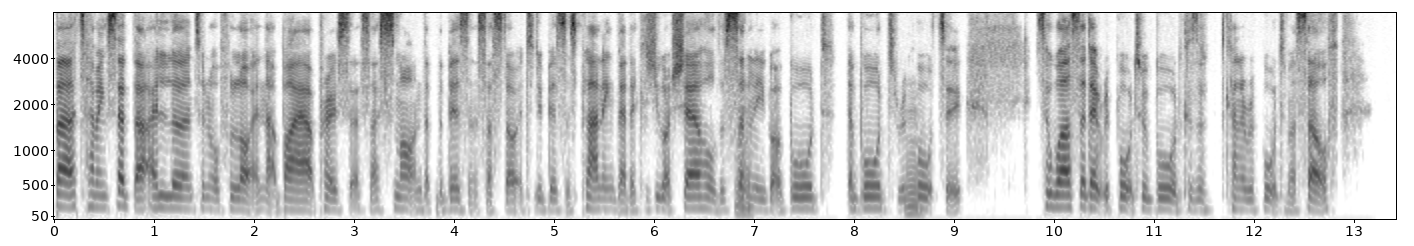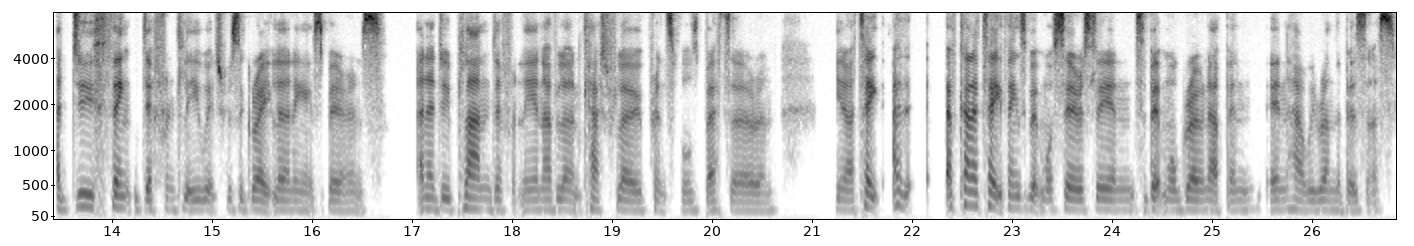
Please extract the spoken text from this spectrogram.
But having said that, I learned an awful lot in that buyout process. I smartened up the business. I started to do business planning better because you've got shareholders. Mm. Suddenly, mm. you've got a board, a board to mm. report mm. to. So whilst I don't report to a board because I kind of report to myself, I do think differently, which was a great learning experience. And I do plan differently, and I've learned cash flow principles better. And you know, I take I I've kind of take things a bit more seriously, and it's a bit more grown up in in how we run the business.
